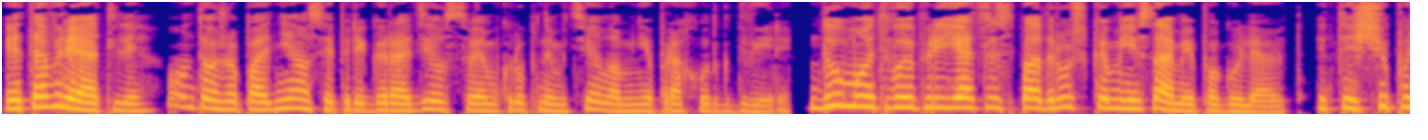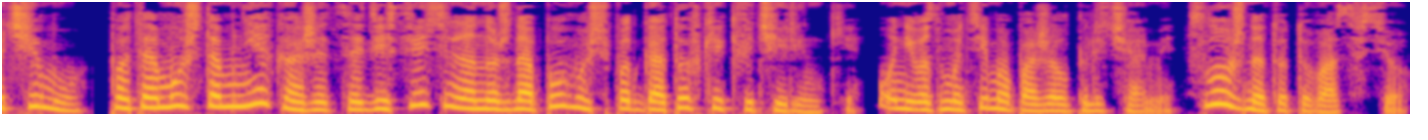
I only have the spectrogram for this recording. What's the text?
Это вряд ли. Он тоже поднялся и перегородил своим крупным телом мне проход к двери. Думаю, твой приятель с подружками и сами погуляют. Это еще почему? Потому что мне кажется, действительно нужна помощь в подготовке к вечеринке. Он невозмутимо пожал плечами. Сложно тут у вас все.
